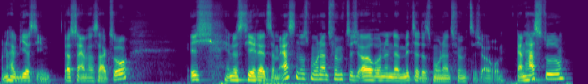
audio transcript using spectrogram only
und halbierst ihn. Dass du einfach sagst, so, ich investiere jetzt am ersten des Monats 50 Euro und in der Mitte des Monats 50 Euro. Dann hast du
